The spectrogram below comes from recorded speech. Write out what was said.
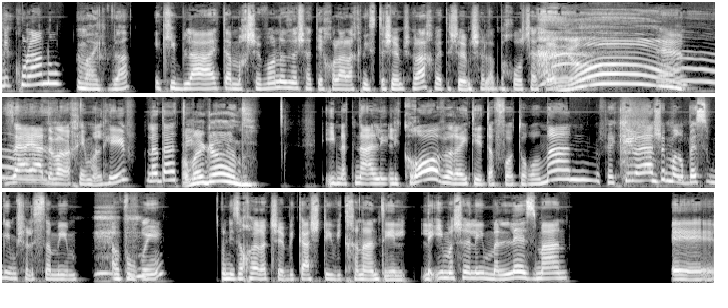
מכולנו. ומה היא קיבלה? היא קיבלה את המחשבון הזה שאת יכולה להכניס את השם שלך ואת השם של הבחור שאת. יואו! כן. זה היה הדבר הכי מלהיב, לדעתי. Oh my god. היא נתנה לי לקרוא וראיתי את הפוטורומן, וכאילו היה שם הרבה סוגים של סמים עבורי. אני זוכרת שביקשתי והתחננתי לאימא שלי מלא זמן, אה,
